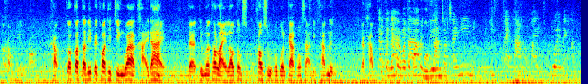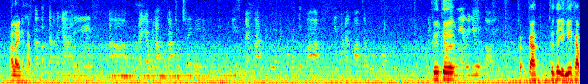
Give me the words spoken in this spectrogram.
เราต้องยื่นก่อนครับก็ก็ตอนนี้เป็นข้อที่จริงว่าขายได้ แต่จำนวนเท่าไหร่เราต้องเข้าสู่กระบวนการของศาลอีกครั้งหนึ่งนะครับ จะขยายเวลาของยื่กานรชดใช้หนี้1 28ล้านออกไปด้วยไหมคะ อะไรนะครับ จะจะขยายอ่าระยะเวลาของการชดใช้หนี้1 28ล้านไปด้วยไหมคะถ้าเกิดว่าทีมทนายความจะรวบรวมคือคือ เรื่องนี้ไปยื่นต่ออีกการคือคืออย่างนี้ครับ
